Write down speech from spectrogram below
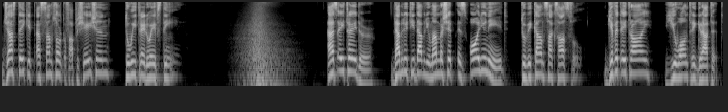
Just take it as some sort of appreciation to We Trade Waves team. As a trader, WTW membership is all you need to become successful. Give it a try, you won't regret it.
